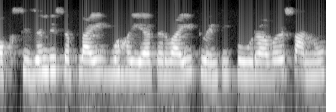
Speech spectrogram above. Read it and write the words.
ਆਕਸੀਜਨ ਦੀ ਸਪਲਾਈ ਮੁਹੱਈਆ ਕਰਵਾਈ 24 ਆਵਰ ਸਾਨੂੰ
